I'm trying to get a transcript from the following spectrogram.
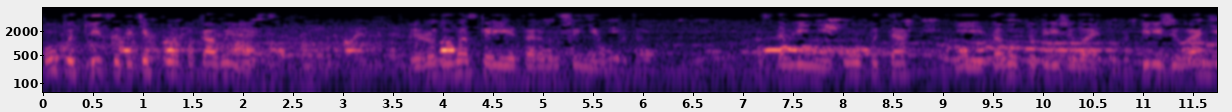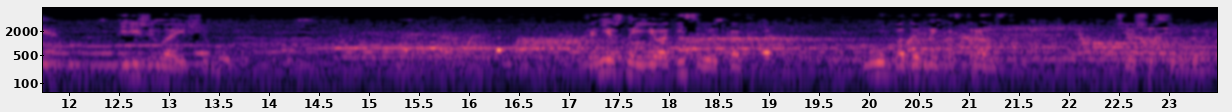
Опыт длится до тех пор, пока вы есть. Природа ума скорее это разрушение опыта. Оставление опыта и того, кто переживает опыт. Переживание переживающего опыт. Конечно, ее описывают как ум, подобный пространству, чаще всего говорят.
